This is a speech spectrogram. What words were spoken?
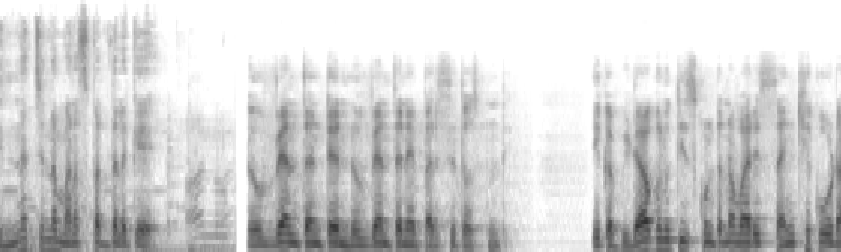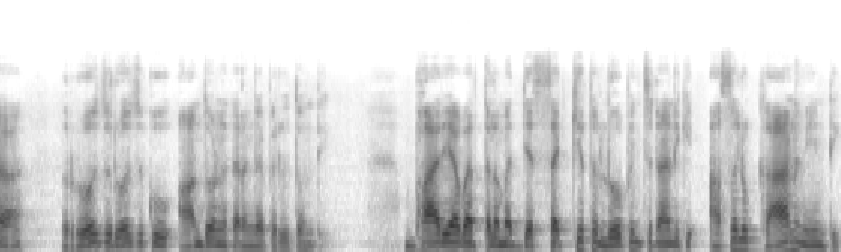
చిన్న చిన్న మనస్పర్ధలకే నువ్వెంతంటే నువ్వెంతనే పరిస్థితి వస్తుంది. ఇక విడాకులు తీసుకుంటున్న వారి సంఖ్య కూడా రోజు రోజుకు ఆందోళనకరంగా పెరుగుతోంది. భార్యాభర్తల మధ్య సఖ్యత లోపించడానికి అసలు కారణం ఏంటి?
